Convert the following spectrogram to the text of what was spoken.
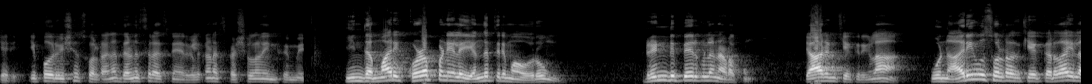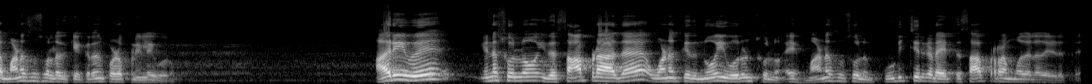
சரி இப்போ ஒரு விஷயம் சொல்கிறாங்க தனுசு ராசினியர்களுக்கான ஸ்பெஷலான இன்ஃபர்மேஷன் இந்த மாதிரி குழப்ப நிலை எங்கே தெரியுமா வரும்? ரெண்டு பேருக்குள்ளே நடக்கும். யாருன்னு கேட்குறீங்களா ஒன்று அறிவு சொல்கிறது கேட்குறதா இல்லை மனசு சொல்கிறது கேட்குறதுன்னு குழப்ப நிலை வரும். அறிவு என்ன சொல்லும்? இதை சாப்பிடாத உனக்கு இது நோய் வரும்னு சொல்லும். ஏய் மனசு சொல்லும் பிடிச்சிருக்கடா எடுத்து சாப்பிட்றா முதல்ல அதை எடுத்து.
